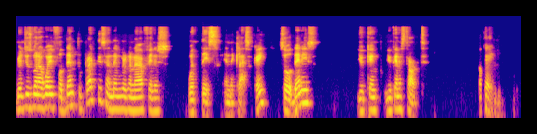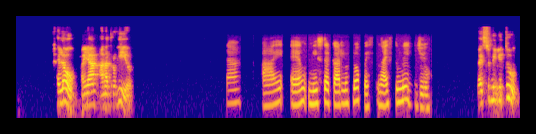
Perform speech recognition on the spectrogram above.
We're just gonna wait for them to practice and then we're gonna finish with this in the class, okay? So Dennis, you can you can start. Okay. Hello, I am Ana Trujillo. Hola, I am Mr. Carlos Lopez. Nice to meet you. Nice to meet you too.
